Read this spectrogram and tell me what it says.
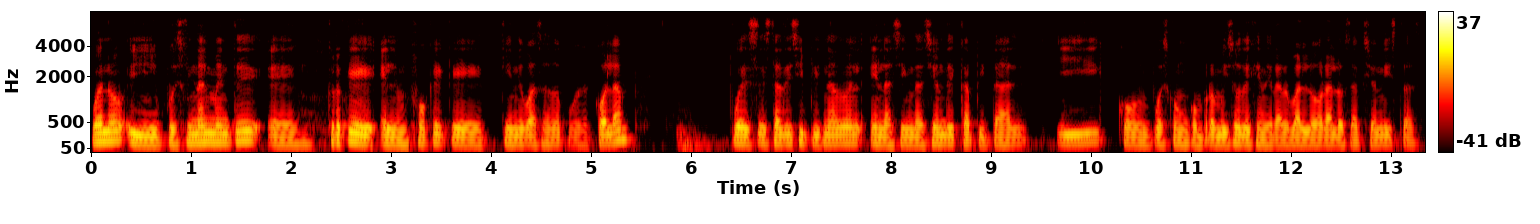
Bueno, y pues finalmente eh, creo que el enfoque que tiene basado Coca-Cola pues está disciplinado en, la asignación de capital y con pues con compromiso de generar valor a los accionistas.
